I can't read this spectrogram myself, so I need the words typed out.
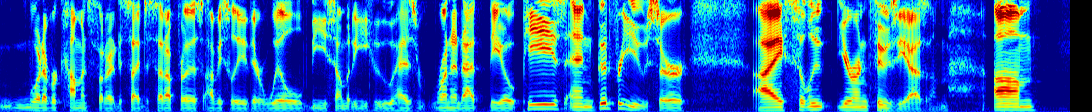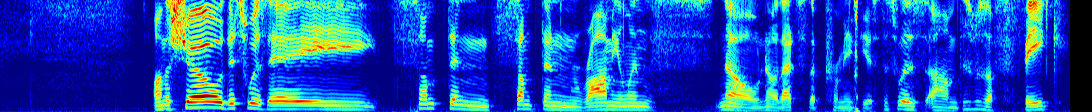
whatever comments that I decide to set up for this, obviously there will be somebody who has run it at the OPs, and good for you, sir. I salute your enthusiasm. Um, on the show, this was a something something Romulans. No, no, that's the Prometheus. This was um, this was a fake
